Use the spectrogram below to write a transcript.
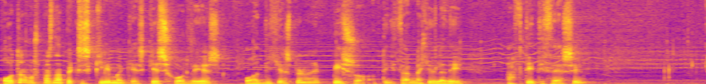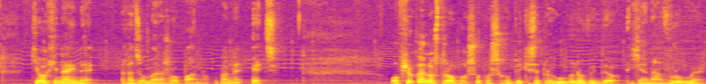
Όταν όμως πας να παίξεις κλίμακες και συγχορδίες, ο αντίχειρα πρέπει να είναι πίσω από την κιθάρα, να έχει δηλαδή αυτή τη θέση και όχι να είναι γατζωμένος από πάνω, να είναι έτσι. Ο πιο καλός τρόπος, όπως έχω πει και σε προηγούμενο βίντεο, για να βρούμε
